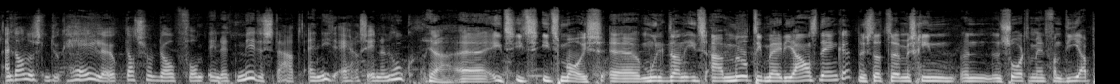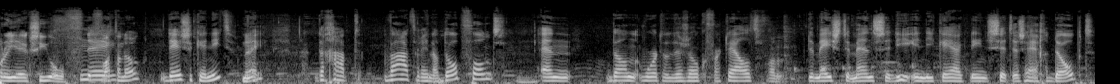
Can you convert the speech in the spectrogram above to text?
En dan is het natuurlijk heel leuk dat zo'n doopvond in het midden staat en niet ergens in een hoek. Ja, eh, iets, iets, iets moois. Eh, moet ik dan iets aan multimediaals denken? Dus dat eh, misschien een, een soort van diaprojectie of, of wat dan ook? deze keer niet. Nee? Nee. Er gaat water in dat doopvond. En dan wordt er dus ook verteld van de meeste mensen die in die kerkdienst zitten zijn gedoopt.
